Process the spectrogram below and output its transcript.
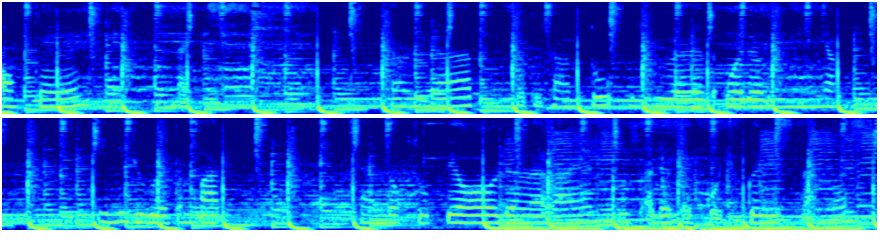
Oke okay. next. Kita lihat satu-satu juga ada wadah minyak. Ini juga tempat sendok sutil dan lain-lain. Terus ada teko juga di stainless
